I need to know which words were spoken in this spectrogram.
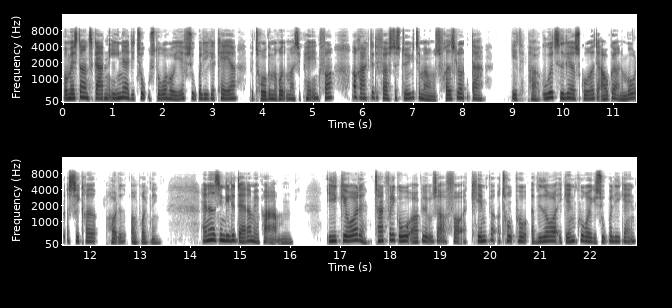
Borgmesteren skar den ene af de to store HIF Superliga-kager, betrukket med rød marcipan, for og rakte det første stykke til Magnus Fredslund, der et par uger tidligere scorede det afgørende mål og sikrede holdet oprykning. Han havde sin lille datter med på armen. I gjorde det. Tak for de gode oplevelser og for at kæmpe og tro på, at Hvidovre igen kunne rykke i Superligaen,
